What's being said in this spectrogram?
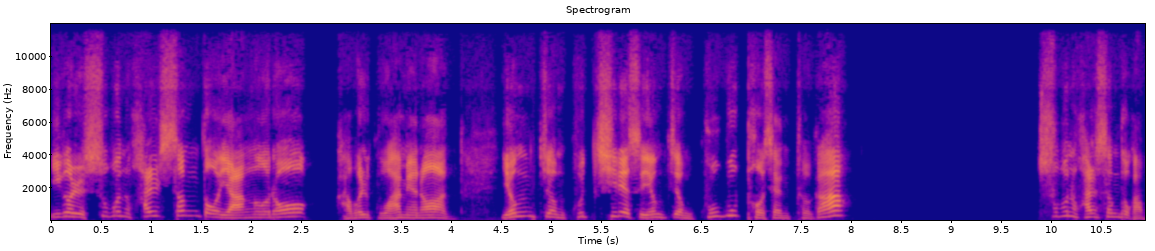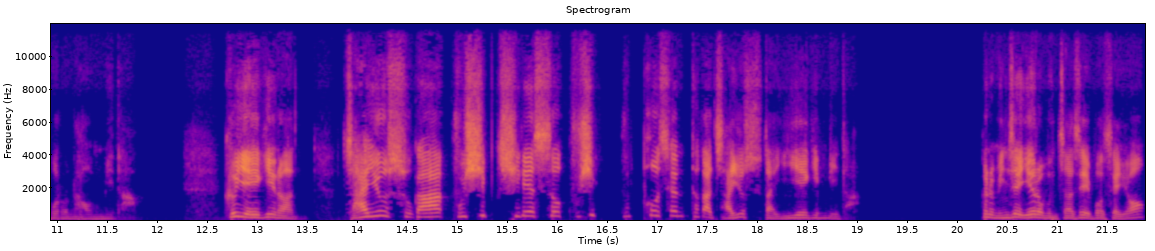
이걸 수분 활성도 양으로 값을 구하면 은 0.97에서 0.99%가 수분 활성도 값으로 나옵니다. 그 얘기는 자유수가 97에서 99%가 자유수다 이 얘기입니다. 그럼 이제 여러분 자세히 보세요.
